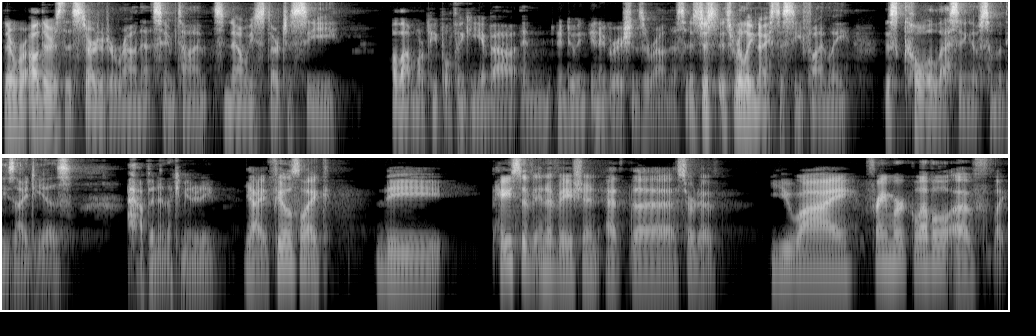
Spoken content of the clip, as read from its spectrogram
there were others that started around that same time. So now we start to see a lot more people thinking about and, and doing integrations around this. It's just it's really nice to see finally this coalescing of some of these ideas happen in the community. Yeah, it feels like the pace of innovation at the sort of UI framework level of like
